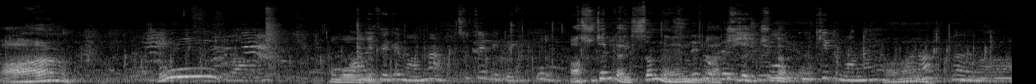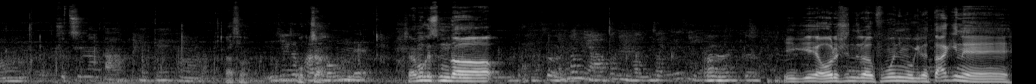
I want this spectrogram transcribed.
아 오. 어머 안에 되게 많아. 수제비도 있고 아 수제비가 있었네 아 수제비 추가 고기도 많아요. 많아? 응. 아, 푸짐하다 되게. 가서 이제 이거 먹자. 잘 먹겠습니다 어머니 아버님 먼저 끄세요. 이게 어르신들하고 부모님 오기는 딱이네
